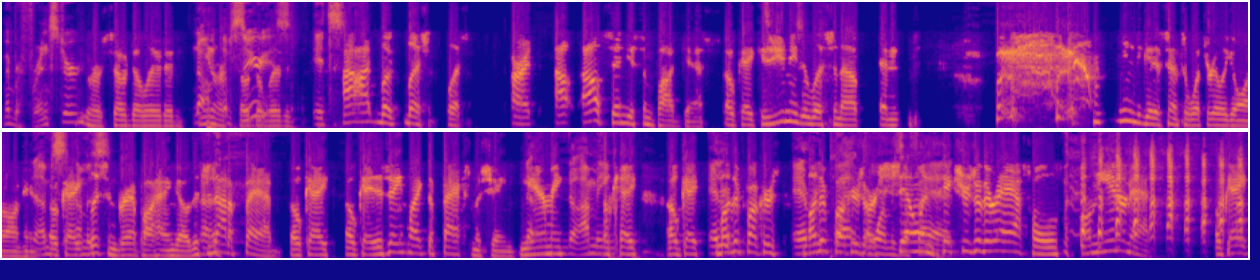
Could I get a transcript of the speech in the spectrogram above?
Remember Friendster? You are so deluded. No, you are I'm so serious. deluded. It's I, I, look, listen, listen. All right, I'll I'll send you some podcasts, okay? Because you need to listen up and you need to get a sense of what's really going on here. No, I'm- okay, I'm a- listen, Grandpa Hango. This No. is not a fad. Okay, okay. This ain't like the fax machine. You no, hear me? No, I mean Okay, okay. Every- motherfuckers, every motherfuckers are selling pictures of their assholes on the internet. Okay,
